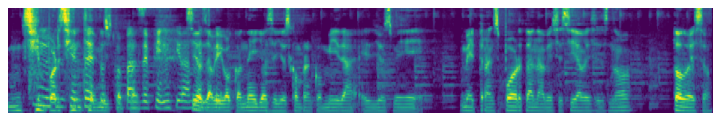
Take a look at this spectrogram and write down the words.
un 100% de, de mis tus papás, papás. definitivamente. Sí, o sea, vivo con ellos, ellos compran comida, ellos me, me transportan, a veces sí, a veces no, todo eso.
